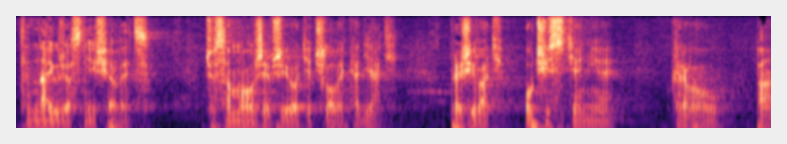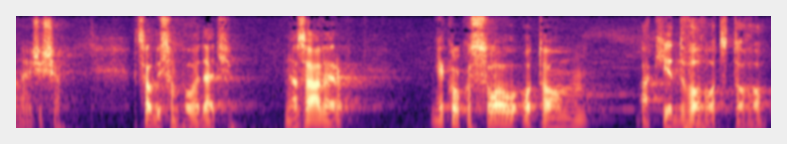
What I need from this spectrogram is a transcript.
tá najúžasnejšia vec, čo sa môže v živote človeka diať. Prežívať očistenie krvou pána Ježiša. Chcel by som povedať na záver niekoľko slov o tom, aký je dôvod toho,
